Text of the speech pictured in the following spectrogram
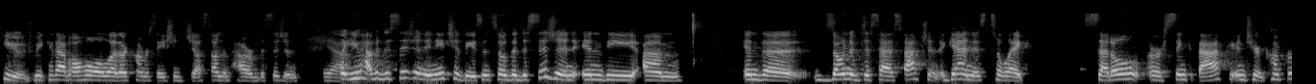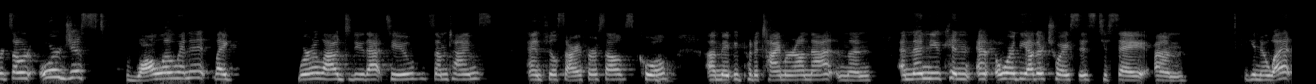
huge. We could have a whole other conversation just on the power of decisions. Yeah. but you have a decision in each of these and so the decision in the um in the zone of dissatisfaction again is to like settle or sink back into your comfort zone or just wallow in it. Like we're allowed to do that too sometimes and feel sorry for ourselves cool. Uh, maybe put a timer on that and then and then you can or the other choice is to say um, you know what?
